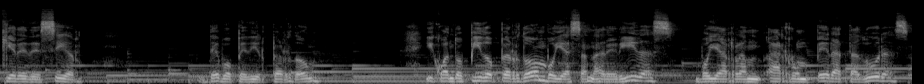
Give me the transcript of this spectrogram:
quiere decir, debo pedir perdón. Y cuando pido perdón voy a sanar heridas, voy a, romper ataduras,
